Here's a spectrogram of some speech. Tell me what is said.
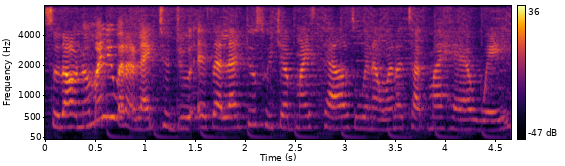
so now normally what I like to do is I like to switch up my styles when I want to tuck my hair away.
